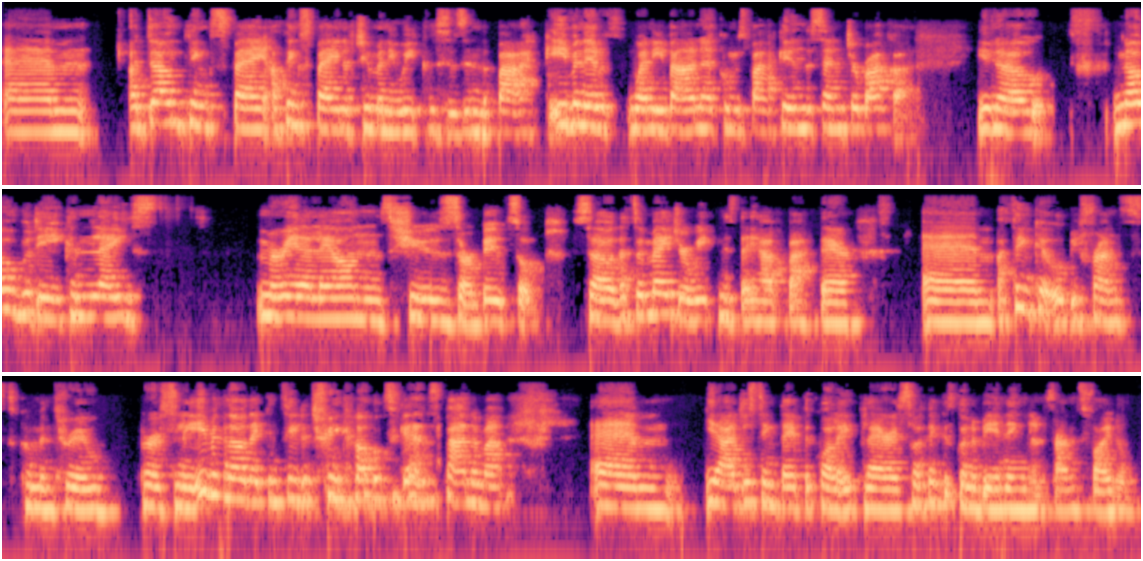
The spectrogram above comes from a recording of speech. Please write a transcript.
Um, I don't think Spain. I think Spain have too many weaknesses in the back. Even if when Ivana comes back in the centre back, uh, you know, nobody can lace Maria Leon's shoes or boots up. So that's a major weakness they have back there. Um, I think it will be France coming through personally, even though they conceded three goals against Panama. Um, yeah, I just think they have the quality players. So I think it's going to be an England France final.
